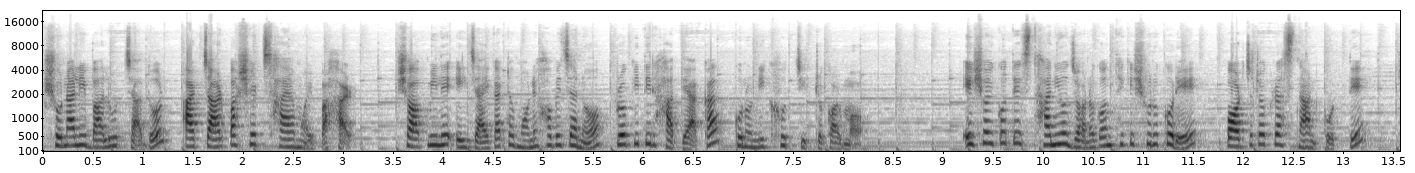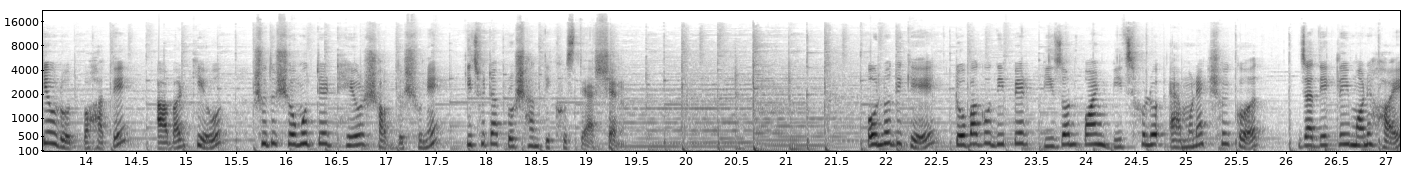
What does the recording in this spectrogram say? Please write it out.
সোনালি বালুর চাদর আর চারপাশের ছায়াময় পাহাড়। সব মিলে এই জায়গাটা মনে হবে যেন প্রকৃতির হাতে আঁকা কোনো নিখুঁত চিত্রকর্ম। এই সৈকতে স্থানীয় জনগণ থেকে শুরু করে পর্যটকরা স্নান করতে, কেউ রোদ বহাতে, আবার কেউ শুধু সমুদ্রের ঢেউর শব্দ শুনে কিছুটা প্রশান্তি খুঁজতে আসেন। অন্যদিকে, টোবাগো দ্বীপের পিজন পয়েন্ট বিচ হল এমন এক সৈকত যা দেখলেই মনে হয়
